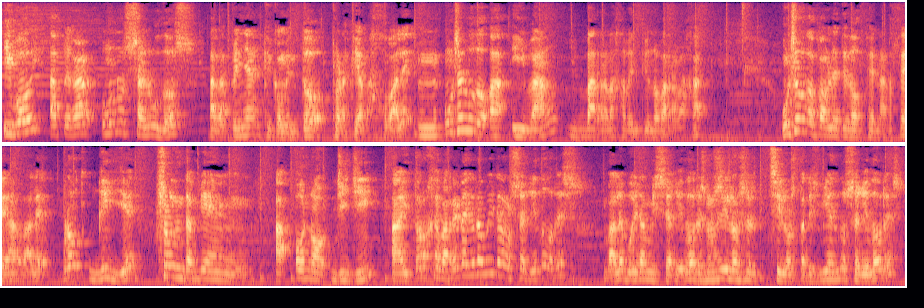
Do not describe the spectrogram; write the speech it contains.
Y voy a pegar unos saludos a la peña que comentó por aquí abajo, ¿vale? Mm, un saludo a Iván, barra baja 21 barra baja. Un saludo a Pablete 12 Narcea, ¿vale? Prot Guille. Un saludo también a Ono GG, a Aitor G. Barrera. Y ahora voy a ir a los seguidores, ¿vale? Voy a ir a mis seguidores. No sé si, los, si lo estaréis viendo, seguidores.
